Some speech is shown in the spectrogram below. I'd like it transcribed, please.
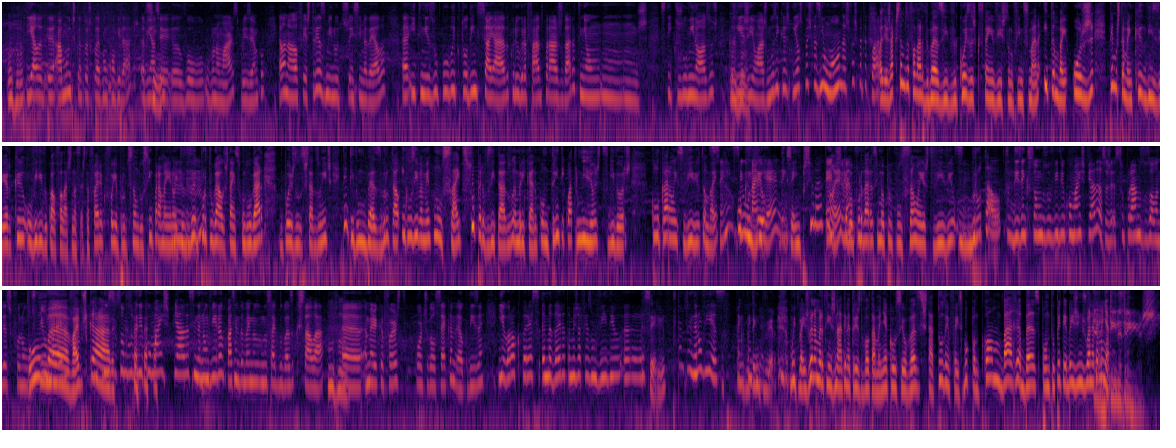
E ela, eh, há muitos cantores que levam convidados. A Beyoncé eh, levou o Bruno Mars, por exemplo. Ela não, ela fez 13 minutos em cima dela eh, e tinhas o público todo ensaiado, coreografado para ajudar. Tinham uns sticks luminosos que reagiam às músicas e eles depois faziam ondas. Foi espetacular. Olha, já que estamos a falar de buzz e de coisas que se têm visto no fim de semana e também hoje, temos também que dizer que o vídeo do qual falaste na sexta-feira, que foi a produção do 5 para a meia-noite de Portugal, está em segundo lugar, depois dos Estados Unidos, tem tido um buzz brutal, inclusivamente num site super visitado americano com 34 milhões de seguidores. Colocaram esse vídeo também. Sim, sim, que o Nine deu- Gag. Isso é impressionante, É não é? impressionante. Acabou por dar assim uma propulsão a este vídeo brutal. Dizem que somos o vídeo com mais piada, ou seja, superámos os holandeses que foram os Pumba, pioneiros. vai E buscar. por isso somos o vídeo com mais piada. Se ainda não viram, passem também no, no site do Buzz que está lá. Uhum. Uh, America First, Portugal Second, é o que dizem. E agora, ao que parece, a Madeira também já fez um vídeo. uh, A sério? portanto, ainda não vi esse. Tenho, Não tenho que ver. Muito bem, Joana Martins na Antena 3 de volta amanhã com o seu buzz. Está tudo em facebook.com barra buzz.pt. Beijinho, Joana, até amanhã. Antena 3.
